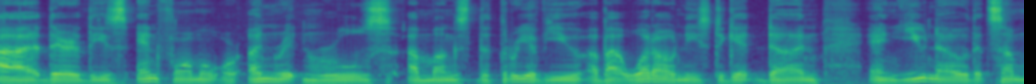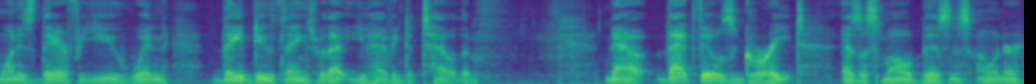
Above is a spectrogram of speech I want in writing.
uh, there are these informal or unwritten rules amongst the three of you about what all needs to get done, and you know that someone is there for you when they do things without you having to tell them. Now, that feels great as a small business owner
